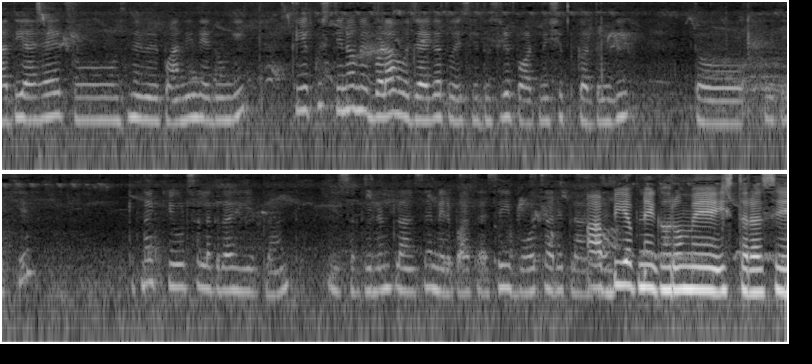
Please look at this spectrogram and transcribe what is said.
लगा दिया है तो इसमें मैं पानी दे दूँगी। तो ये कुछ दिनों में बड़ा हो जाएगा तो इसे दूसरे पॉट में शिफ्ट कर दूँगी। तो ये देखिए कितना क्यूट सा लग रहा है ये प्लांट ये सकुलेंट प्लांट्स हैं मेरे पास ऐसे ही बहुत सारे प्लांट आप भी अपने घरों में इस तरह से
